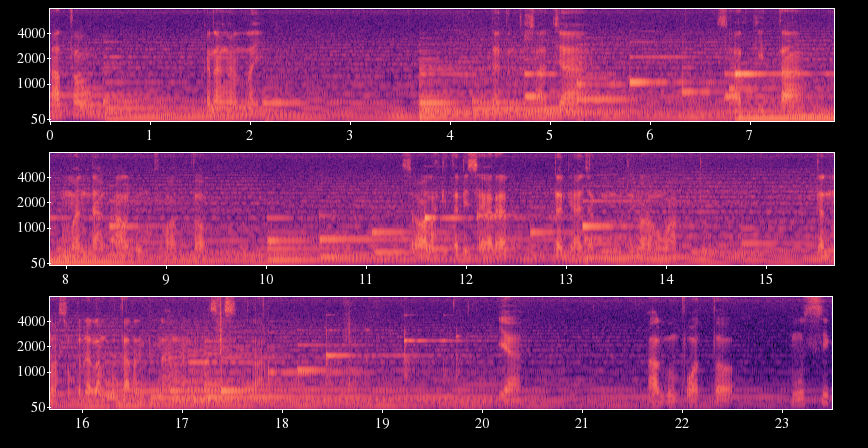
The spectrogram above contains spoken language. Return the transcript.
atau kenangan lainnya. Dan tentu saja saat kita memandang album foto seolah kita diseret dan diajak menuju lorong waktu dan masuk ke dalam putaran kenangan di masa silam. Album foto, musik,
